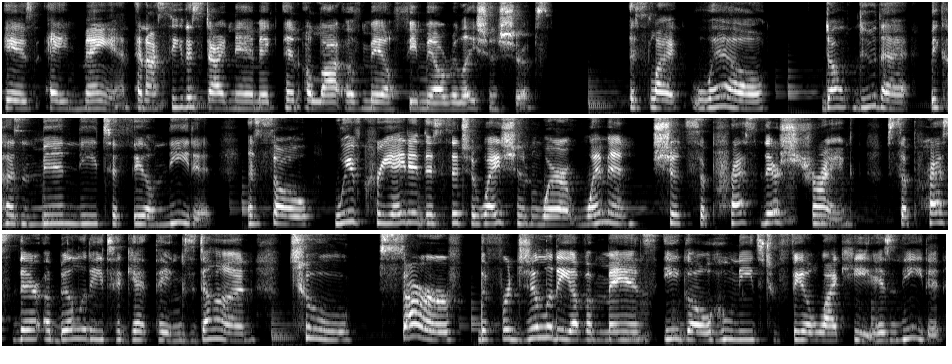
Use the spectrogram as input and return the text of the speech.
is a man. And I see this dynamic in a lot of male female relationships. It's like, well, don't do that because men need to feel needed. And so we've created this situation where women should suppress their strength, suppress their ability to get things done to serve the fragility of a man's ego who needs to feel like he is needed.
